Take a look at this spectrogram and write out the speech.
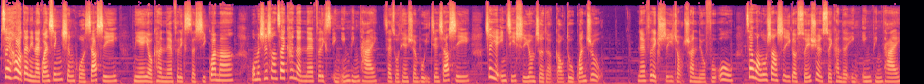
最后带您来关心生活消息。你也有看 Netflix 的习惯吗？我们时常在看的 Netflix 影音平台，在昨天宣布一件消息，这也引起使用者的高度关注。Netflix 是一种串流服务，在网络上是一个随选随看的影音平台，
